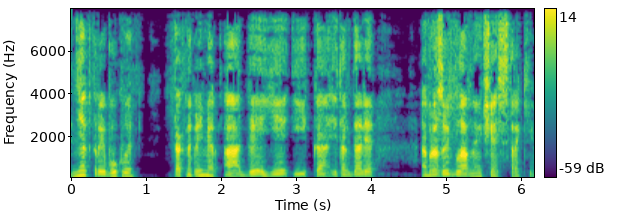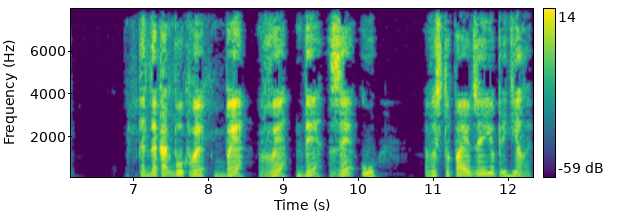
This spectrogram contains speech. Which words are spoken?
Некоторые буквы, как, например, А, Г, Е, И, К и так далее, образуют главную часть строки, тогда как буквы Б, В, Д, З, У выступают за ее пределы.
